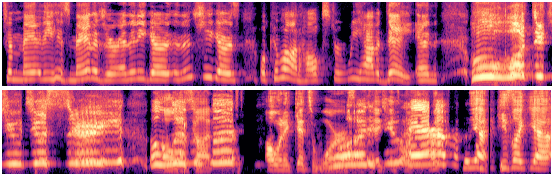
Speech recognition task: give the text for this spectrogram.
to ma- be his manager, and then he goes, and then she goes, "Well, come on, Hulkster, we have a date." And who? What did you just say, Oh. Elizabeth? oh, Oh, and it gets worse. what did gets you worse. have? Yeah, he's like, yeah,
